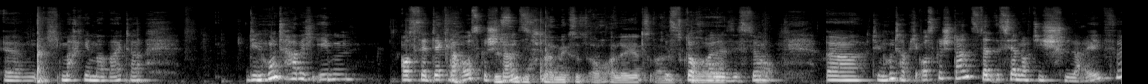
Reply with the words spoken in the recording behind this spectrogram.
Ähm, ich mache hier mal weiter. Den Hund habe ich eben aus der Decke ausgestanzt. Buchstaben mix es auch alle jetzt alles. Ist doch klar. alle, siehst du. Ja. Äh, den Hund habe ich ausgestanzt. Dann ist ja noch die Schleife.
